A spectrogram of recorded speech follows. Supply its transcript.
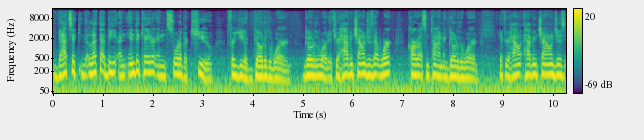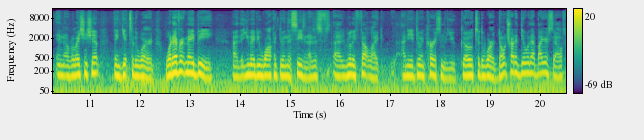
that's a, let that be an indicator and sort of a cue for you to go to the Word go to the Word. If you're having challenges at work, carve out some time and go to the Word. If you're ha- having challenges in a relationship, then get to the Word. Whatever it may be uh, that you may be walking through in this season, I just I really felt like I needed to encourage some of you. Go to the Word. Don't try to deal with that by yourself.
